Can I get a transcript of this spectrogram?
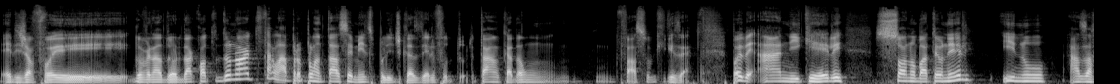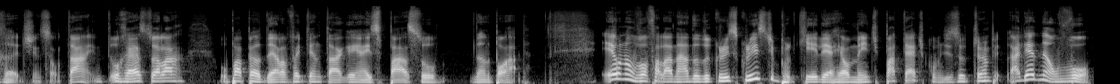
Ele já foi governador da Cota do Norte, está lá para plantar as sementes políticas dele futuro, tá? Cada um faça o que quiser. Pois bem, a Nikki Haley só não bateu nele e no Asa Hutchinson, tá? O resto, ela, o papel dela foi tentar ganhar espaço dando porrada. Eu não vou falar nada do Chris Christie, porque ele é realmente patético, como disse o Trump. Aliás, não, vou.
